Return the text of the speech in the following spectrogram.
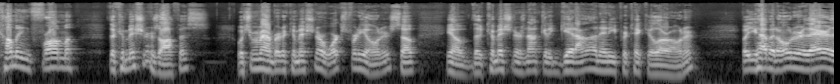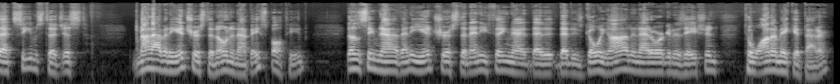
coming from the commissioner's office, which remember, the commissioner works for the owners. So, you know, the commissioner's not going to get on any particular owner. But you have an owner there that seems to just not have any interest in owning that baseball team. Doesn't seem to have any interest in anything that, that, that is going on in that organization to want to make it better.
